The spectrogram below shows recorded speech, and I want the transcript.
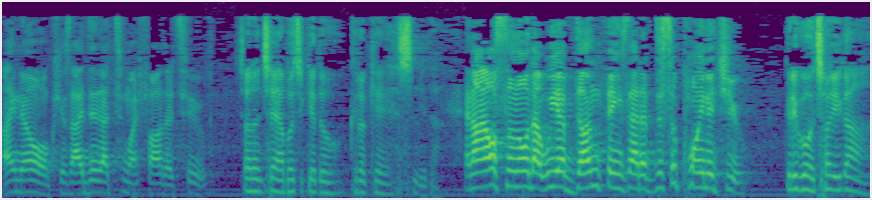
I know because I did that to my father too. 저는 제 아버지께도 그렇게 했습니다. And I also know that we have done things that have disappointed you. 그리고 저희가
